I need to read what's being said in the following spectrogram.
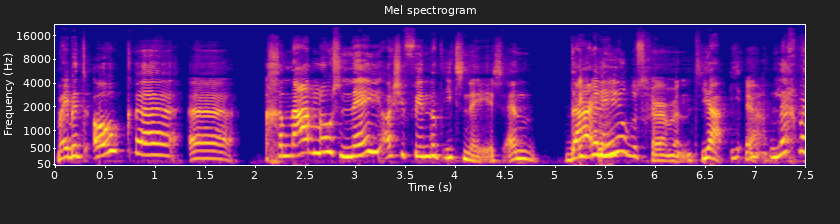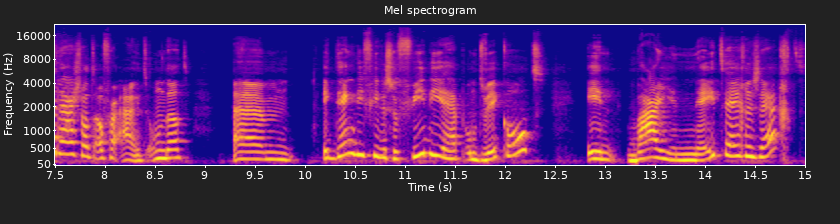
maar je bent ook genadeloos nee als je vindt dat iets nee is. En Ik daarin, ben heel beschermend. Ja. leg me daar eens wat over uit. Omdat ehm, ik denk die filosofie die je hebt ontwikkeld in waar je nee tegen zegt.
